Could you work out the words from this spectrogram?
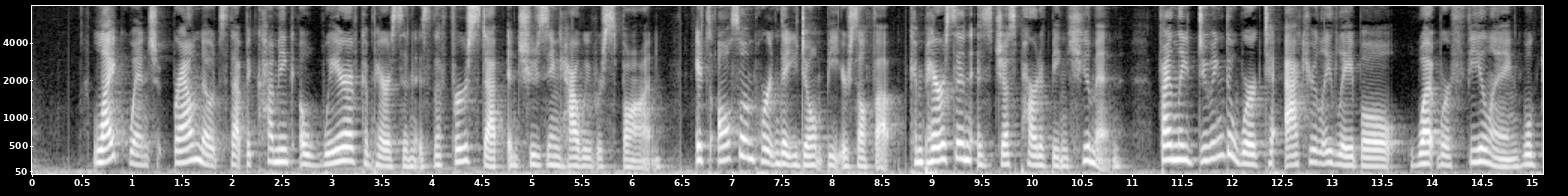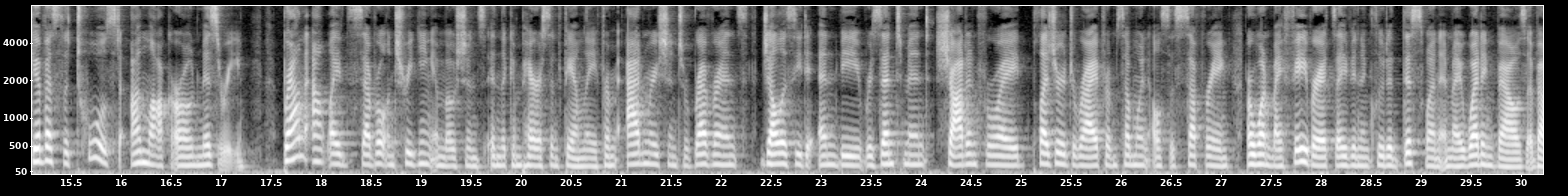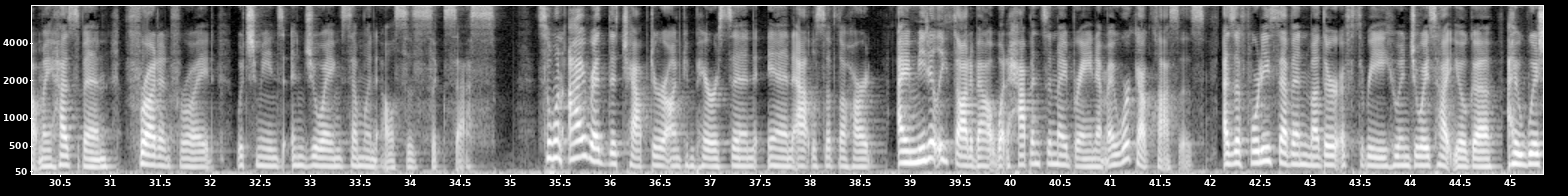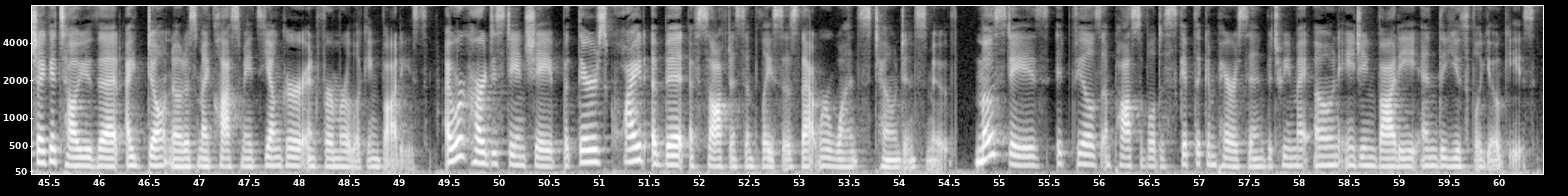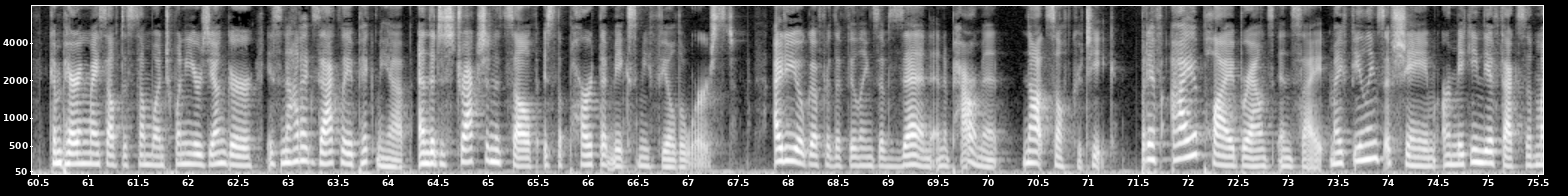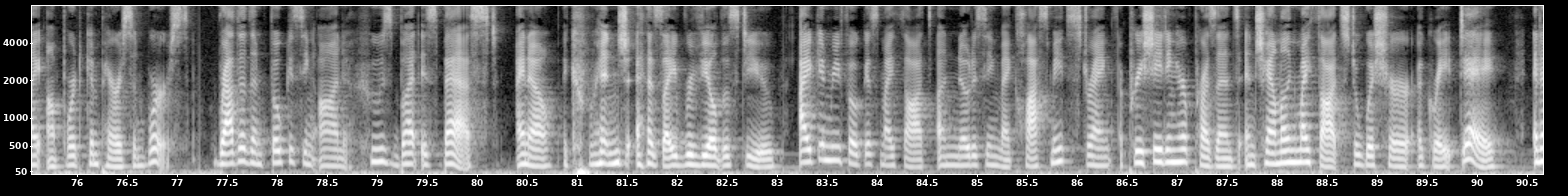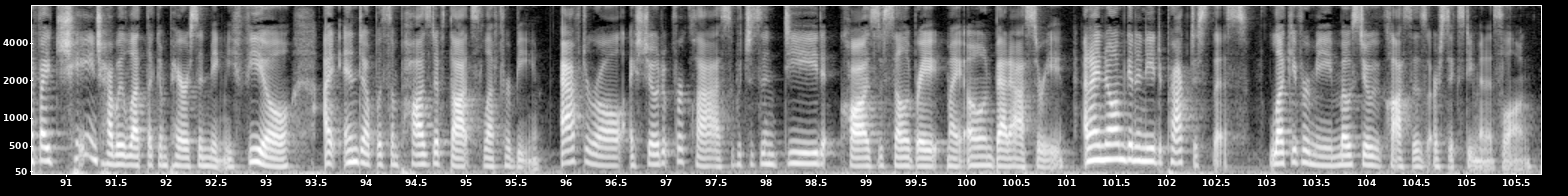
Like Winch, Brown notes that becoming aware of comparison is the first step in choosing how we respond. It's also important that you don't beat yourself up. Comparison is just part of being human. Finally, doing the work to accurately label what we're feeling will give us the tools to unlock our own misery. Brown outlines several intriguing emotions in the comparison family from admiration to reverence, jealousy to envy, resentment, schadenfreude, pleasure derived from someone else's suffering, or one of my favorites, I even included this one in my wedding vows about my husband, freudenfreude, which means enjoying someone else's success. So when I read the chapter on comparison in Atlas of the Heart, I immediately thought about what happens in my brain at my workout classes. As a 47 mother of three who enjoys hot yoga, I wish I could tell you that I don't notice my classmates' younger and firmer looking bodies. I work hard to stay in shape, but there's quite a bit of softness in places that were once toned and smooth. Most days, it feels impossible to skip the comparison between my own aging body and the youthful yogis. Comparing myself to someone 20 years younger is not exactly a pick me up, and the distraction itself is the part that makes me feel the worst. I do yoga for the feelings of zen and empowerment, not self critique. But if I apply Brown's insight, my feelings of shame are making the effects of my upward comparison worse. Rather than focusing on whose butt is best, I know, I cringe as I reveal this to you. I can refocus my thoughts on noticing my classmate's strength, appreciating her presence, and channeling my thoughts to wish her a great day and if I change how I let the comparison make me feel, I end up with some positive thoughts left for me. After all, I showed up for class, which is indeed cause to celebrate my own badassery. And I know I'm going to need to practice this. Lucky for me, most yoga classes are 60 minutes long.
